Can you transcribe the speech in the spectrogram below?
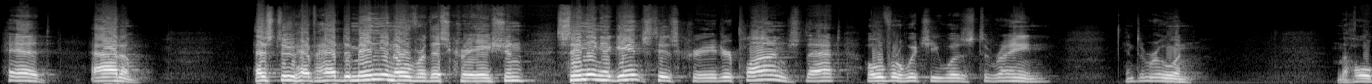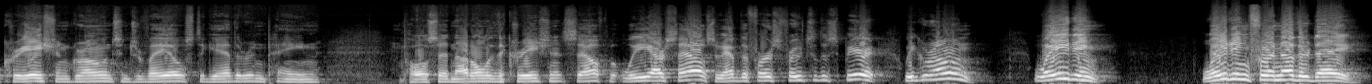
head, Adam, as to have had dominion over this creation sinning against his Creator, plunged that over which he was to reign into ruin. And the whole creation groans and travails together in pain. Paul said, not only the creation itself, but we ourselves who have the first fruits of the Spirit, we groan, waiting, waiting for another day,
